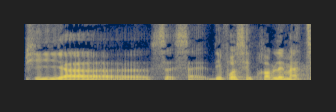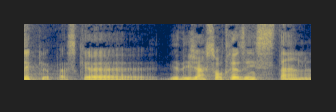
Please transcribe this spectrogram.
Puis, euh, ça- ça- des fois, c'est problématique, là, parce que il y a des gens qui sont très insistants, là.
